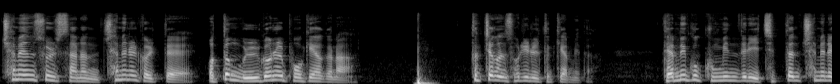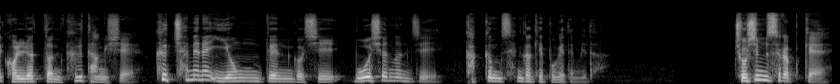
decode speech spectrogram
최면술사는 최면을 걸 때 어떤 물건을 보게 하거나 특정한 소리를 듣게 합니다. 대한민국 국민들이 집단 최면에 걸렸던 그 당시에 그 최면에 이용된 것이 무엇이었는지 가끔 생각해 보게 됩니다. 조심스럽게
